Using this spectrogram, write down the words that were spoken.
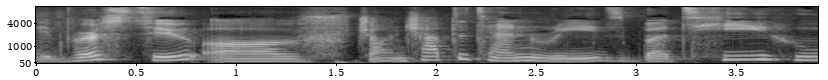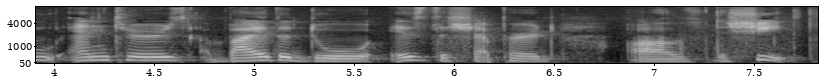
Verse 2 of John chapter 10 reads, But he who enters by the door is the shepherd of the sheep.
